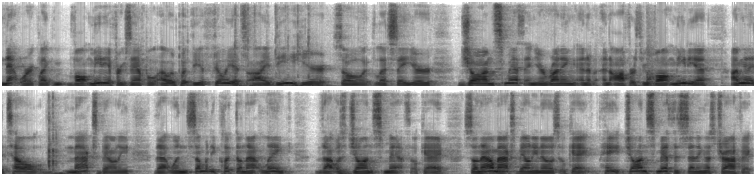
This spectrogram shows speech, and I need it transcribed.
network like Vault Media, for example, I would put the affiliate's ID here. So let's say you're John Smith and you're running an, an offer through Vault Media. I'm going to tell Max Bounty that when somebody clicked on that link, that was John Smith. Okay. So now Max Bounty knows, okay, hey, John Smith is sending us traffic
